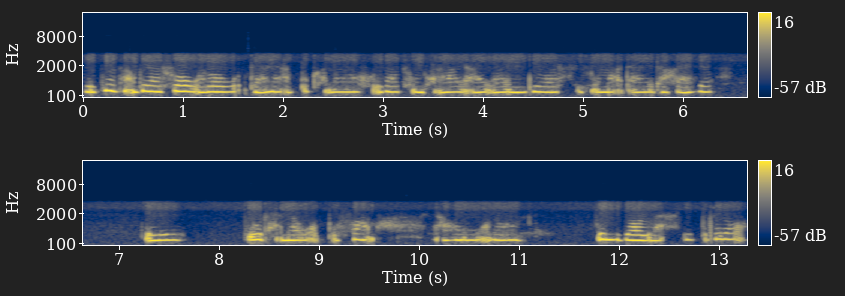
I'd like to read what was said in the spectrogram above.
也经常跟他说，我说我咱俩不可能回到从前了，然后我说你对我死心吧，但是他还是就是纠缠着我不放嘛，然后我都心比较软，也不知道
